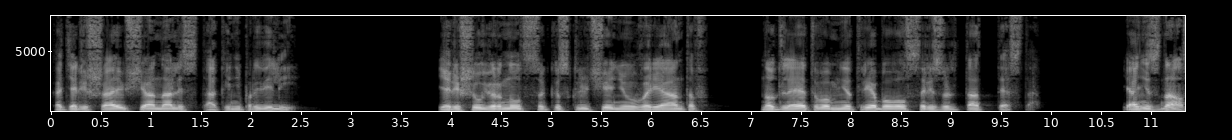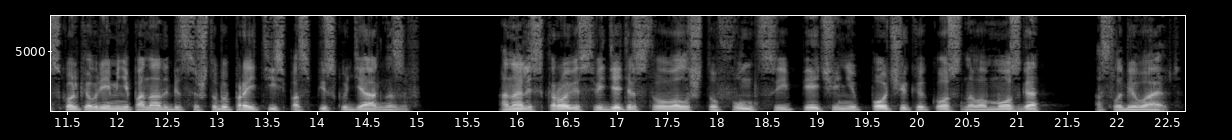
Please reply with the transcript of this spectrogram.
хотя решающий анализ так и не провели. Я решил вернуться к исключению вариантов, но для этого мне требовался результат теста. Я не знал, сколько времени понадобится, чтобы пройтись по списку диагнозов. Анализ крови свидетельствовал, что функции печени, почек и костного мозга ослабевают.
